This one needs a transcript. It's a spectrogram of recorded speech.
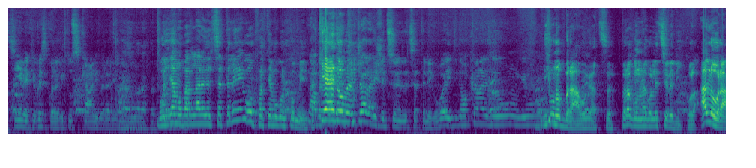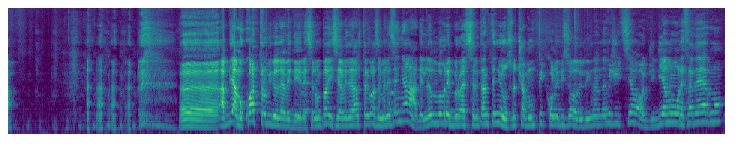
Sì, perché questa è quella che tu scali per Eh, arrivare. allora è per Vogliamo parlare del 7 Lego o partiamo col commento? No, Chiedo per... c'è già la recensione del 7 Lego, poi ti do il canale di uno. Di uno. Di uno bravo, cazzo. Però con una collezione piccola. Allora. Eh, abbiamo quattro video da vedere. Se non poi se avete altre cose me le segnalate. Non dovrebbero essere tante news. Facciamo un piccolo episodio di grande amicizia oggi. Di amore fraterno.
